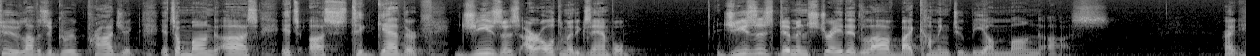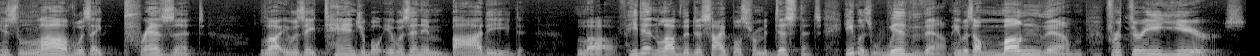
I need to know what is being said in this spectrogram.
to. Love is a group project, it's among us, it's us together. Jesus, our ultimate example, Jesus demonstrated love by coming to be among us. Right? His love was a present love. It was a tangible, it was an embodied love. He didn't love the disciples from a distance. He was with them. He was among them for 3 years.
